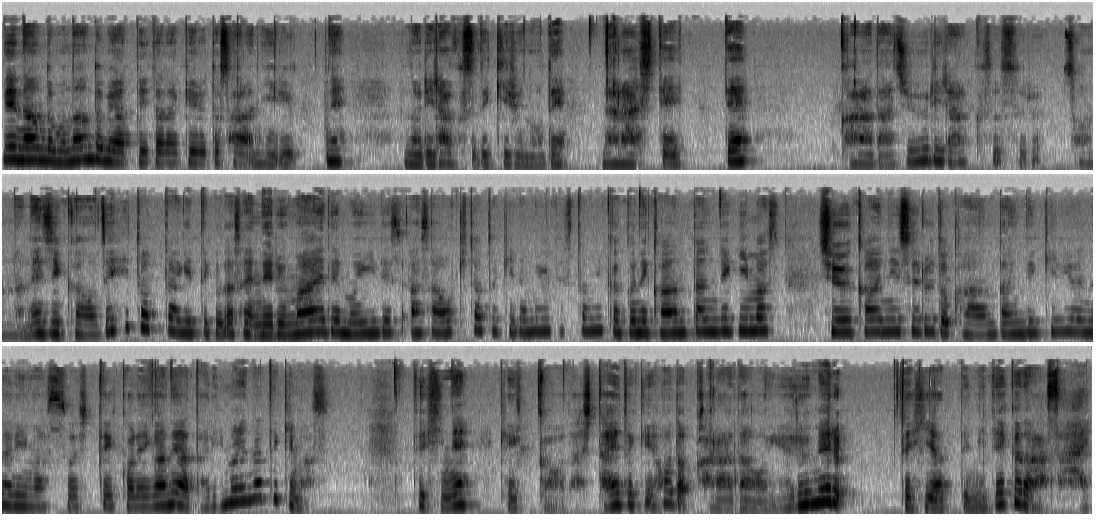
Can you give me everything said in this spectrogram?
で何度も何度もやっていただけるとさらにねあのリラックスできるので慣らしていって体中リラックスする。そんなね時間をぜひとってあげてください。寝る前でもいいです。朝起きた時でもいいです。とにかくね簡単にできます。習慣にすると簡単にできるようになります。そしてこれがね当たり前になってきます。是非ね結果を出したい時ほど体を緩める。ぜひやってみてください。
